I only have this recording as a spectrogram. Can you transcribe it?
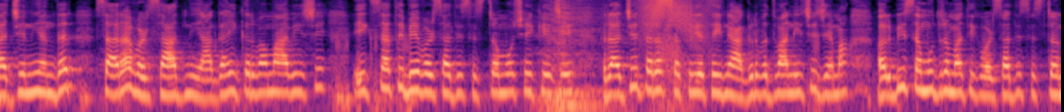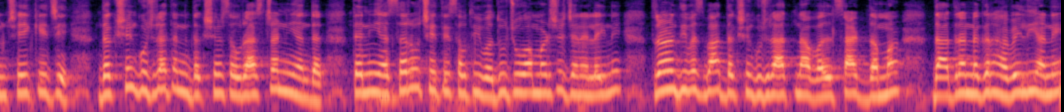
રાજ્યની અંદર સારા વરસાદની આગાહી કરવામાં આવી છે. એક સાથે બે વરસાદી સિસ્ટમો છે કે જે રાજ્ય તરફ સક્રિય થઈને આગળ વધવાની છે. જેમાં અરબી સમુદ્રમાંથી એક વરસાદી સિસ્ટમ છે કે જે દક્ષિણ ગુજરાત અને દક્ષિણ સૌરાષ્ટ્રની અંદર તેની અસરો છે તે સૌથી વધુ જોવા મળશે, જેને લઈને ત્રણ દિવસ બાદ દક્ષિણ ગુજરાતના વલસાડ, દમણ દાદરા નગર હવેલી અને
